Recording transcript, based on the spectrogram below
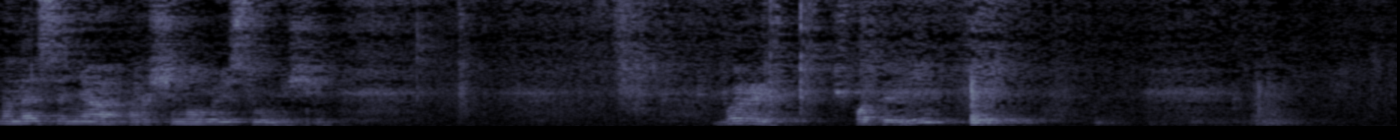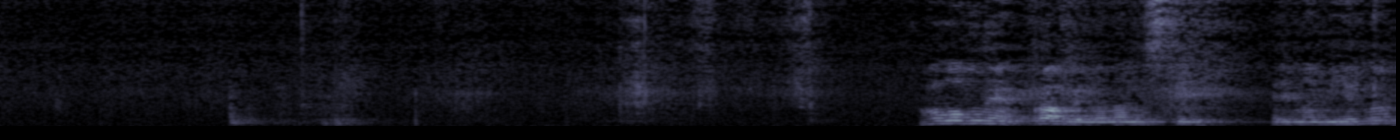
нанесення розчинової суміші. Бери шпателі. Головне правильно нанести рівномірно.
